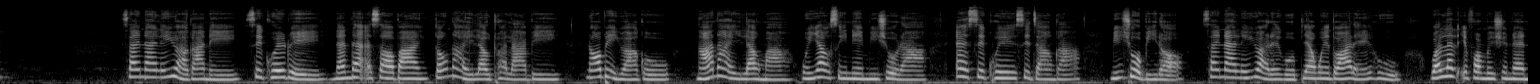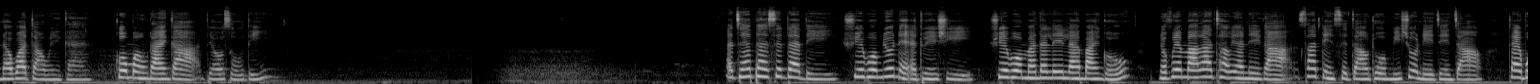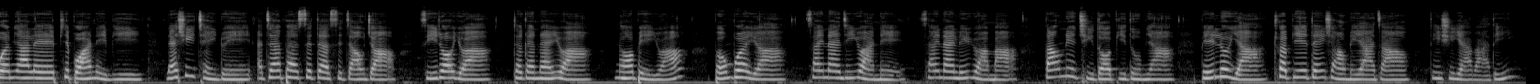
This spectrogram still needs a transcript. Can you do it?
စိုင်းနိုင်လေးရွာကနေစစ်ခွေးတွေနန္ဒအစောပိုင်း3နာရီလောက်ထွက်လာပြီးနှောပင်ရွာကို9နာရီလောက်မှဝင်ရောက်စီးနင်းမီးရှို့တာအဲ့စစ်ခွေးစစ်ကြောင်းက မီးရှို့ပြီးတော့စိုင်းနိုင်လေးရွာထဲကိုပြန်ဝင်သွားတယ်ဟု Wallet Informational Network တာဝန်ခံကိုမုံတိုင်းကပြောဆိုသည်အကြမ်းဖက်စစ်တပ်သည်ရွှေဘုံမြို့နယ်အတွင်းရှိရွှေဘုံမန္တလေးလမ်းပိုင်းကိုနိုဝင်ဘာလ6ရက်နေ့ကစတင်စစ်ကြောင်းထိုးမီးရှို့နေခြင်းကြောင့်တိုက်ပွဲများလည်းဖြစ်ပွားနေပြီးလက်ရှိချိန်တွင်အကြမ်းဖက်စစ်တပ်စစ်ကြောင်းကြောင့်ဇီးတော်ရွာတက္ကနန်းရွာနှောပင်ရွာဘုံဘွက်ရွာစိုင်းနိုင်ကြီးရွာနှင့်စိုင်းနိုင်လေးရွာမှ တောင်းနှင့်ချီသောပြည်သူများဘေးလွတ်ရာထွက်ပြေးတိမ်းရှောင်နေရကြောင်းသိရှိရပါသည်။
